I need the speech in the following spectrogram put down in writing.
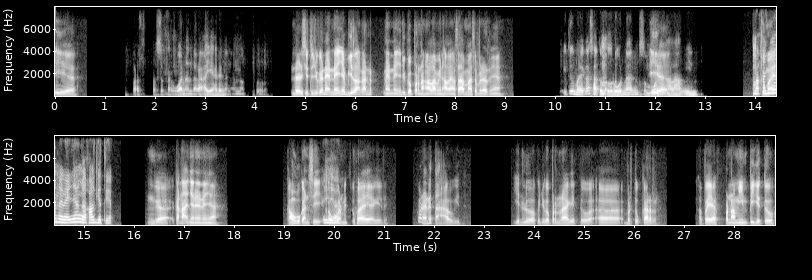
iya Pers- Perseteruan antara ayah dengan anak tuh. Dari situ juga neneknya bilang kan neneknya juga pernah ngalamin hal yang sama sebenarnya Itu mereka satu turunan, Iya. semuanya ngalamin. Makanya Cuma- neneknya nggak kaget ya. enggak kan nanya neneknya kamu bukan si kamu Iya. bukan Mitsuha ya gitu kok nenek tahu gitu ya dulu aku juga pernah gitu eh, bertukar apa ya pernah mimpi gitu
